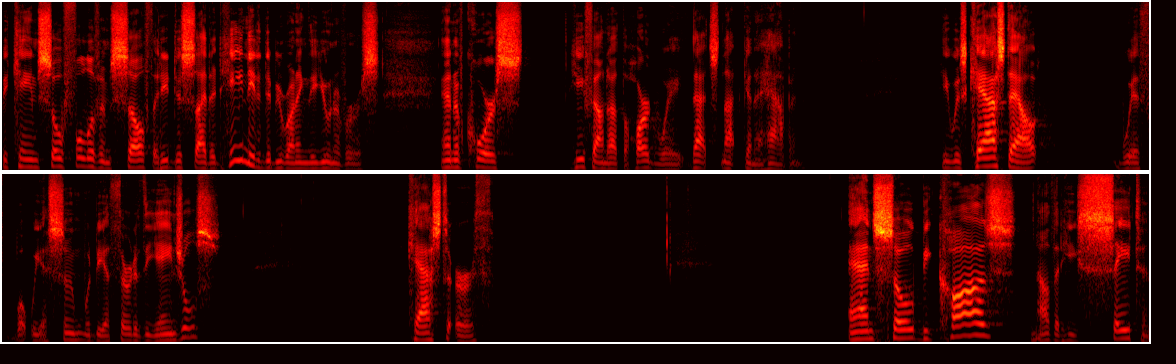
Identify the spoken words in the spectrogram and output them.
became so full of himself that he decided he needed to be running the universe. And of course, he found out the hard way that's not going to happen. He was cast out with what we assume would be a third of the angels, cast to earth. And so, because now that he's Satan,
